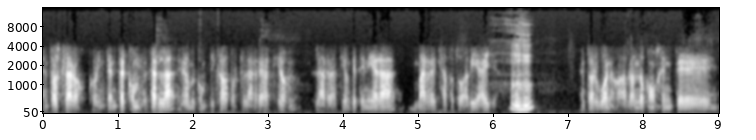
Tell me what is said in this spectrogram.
Entonces, claro, intentar convencerla era muy complicado porque la reacción, la reacción que tenía era más rechazo todavía a ella. Ujú. Entonces, bueno, hablando con gente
